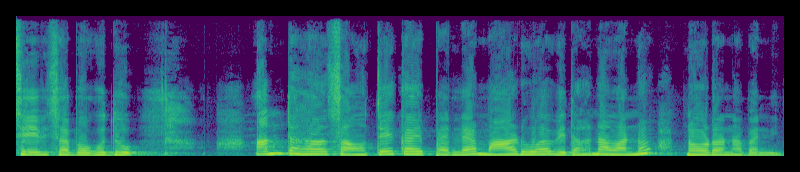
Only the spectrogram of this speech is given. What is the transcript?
ಸೇವಿಸಬಹುದು. ಅಂತಹ ಸೌತೆಕಾಯಿ ಪಲ್ಯ ಮಾಡುವ ವಿಧಾನವನ್ನು ನೋಡೋಣ ಬನ್ನಿ.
